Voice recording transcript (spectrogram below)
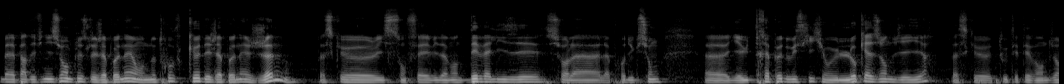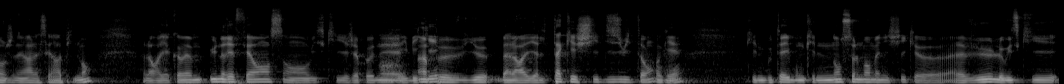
Bah, par définition, en plus, les Japonais, on ne trouve que des Japonais jeunes, parce qu'ils se sont fait évidemment dévaliser sur la, la production. Euh, Il y a eu très peu de whisky qui ont eu l'occasion de vieillir, parce que tout était vendu en général assez rapidement. Alors il y a quand même une référence en whisky japonais Hibiki. un peu vieux. Bah, alors il y a le Takeshi 18 ans, qui est une bouteille bon, qui est non seulement magnifique euh, à la vue, le whisky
